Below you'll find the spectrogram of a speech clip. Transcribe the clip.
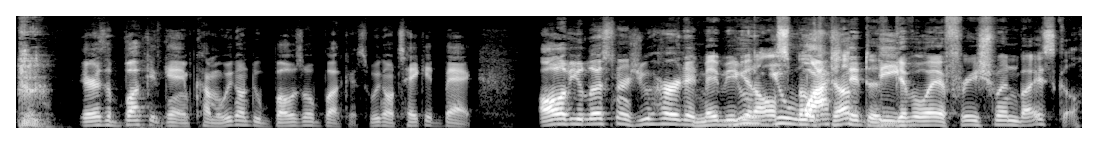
There's a bucket game coming. We're gonna do Bozo buckets. We're gonna take it back. All of you listeners, you heard it. Maybe you, you get all you watched up it to be. give away a free Schwinn bicycle.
